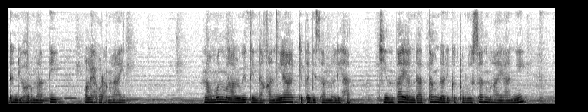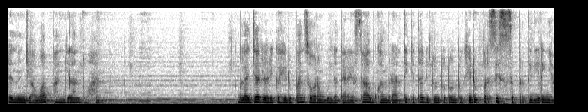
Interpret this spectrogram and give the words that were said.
dan dihormati oleh orang lain. Namun, melalui tindakannya, kita bisa melihat cinta yang datang dari ketulusan melayani dan menjawab panggilan Tuhan. Belajar dari kehidupan seorang Bunda Teresa bukan berarti kita dituntut untuk hidup persis seperti dirinya.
